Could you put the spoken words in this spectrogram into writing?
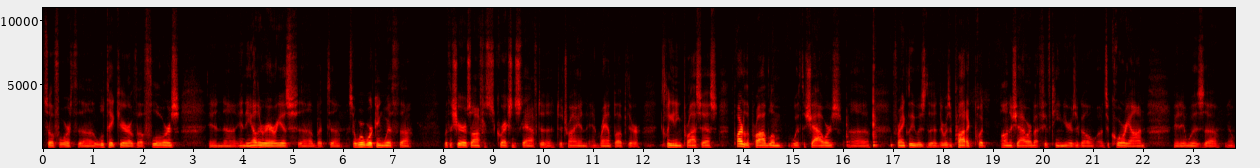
so forth. Uh, We'll take care of uh, floors in, uh, in the other areas, uh, but, so we're working with, with the sheriff's office, corrections staff to, to try and, and ramp up their cleaning process. Part of the problem with the showers, frankly, was that there was a product put on the shower about 15 years ago. It's a Corian, and it was, uh, you know,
